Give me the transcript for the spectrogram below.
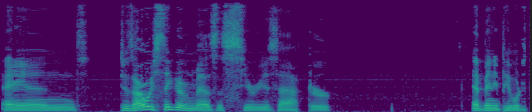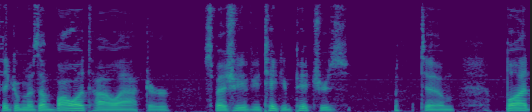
And because I always think of him as a serious actor, and many people think of him as a volatile actor, especially if you're taking pictures to him. But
